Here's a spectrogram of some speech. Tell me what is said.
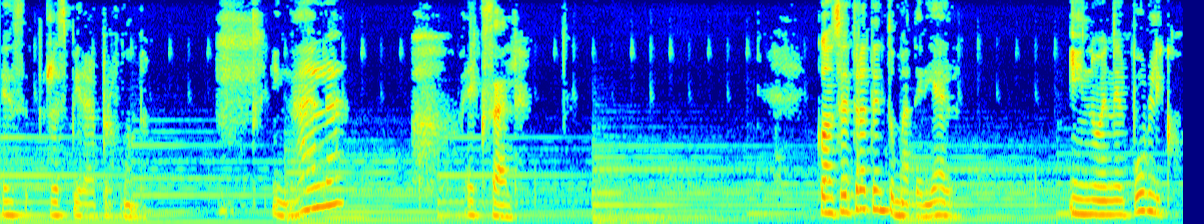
es respirar profundo. Inhala, exhala. Concéntrate en tu material y no en el público.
